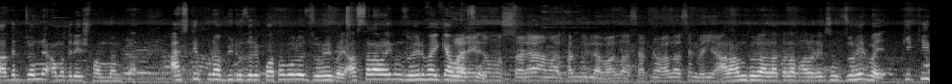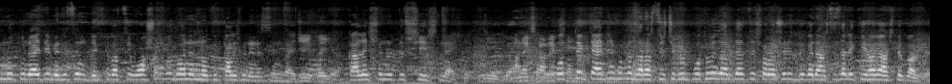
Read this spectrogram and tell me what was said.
তাদের জন্য আমাদের এই সন্ধানটা। আজকে পুরো ভিডিও ধরে কথা বলব জহির ভাই। আসসালামু আলাইকুম জহির ভাই কেমন আছেন? আলহামদুলিল্লাহ ভালো আছে। আপনি ভালো আছেন ভাইয়া? আলহামদুলিল্লাহ আল্লাহ তালা ভালো রেখেছেন। জহির ভাই কি কি নতুন আইটেম এনেছেন? দেখতে পাচ্ছি অসংখ্য ধরনের নতুন কালেকশন এনেছেন ভাই। জি ভাইয়া। কালেকশনের তো শেষ নাই। কালেকশন প্রত্যেকটা আইটেম সম্পর্কে জানার চেষ্টা করি প্রথমে জানতে হচ্ছে সরাসরি দোকানে আসতে চাইলে কীভাবে আসতে পারবে?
